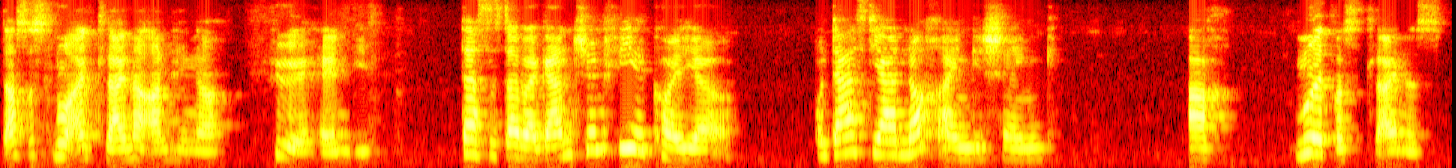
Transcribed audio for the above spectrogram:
Das ist nur ein kleiner Anhänger für ihr Handy. Das ist aber ganz schön viel, Kolja. Und da ist ja noch ein Geschenk. Ach, nur etwas Kleines.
